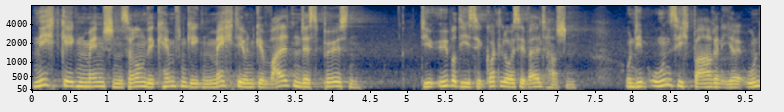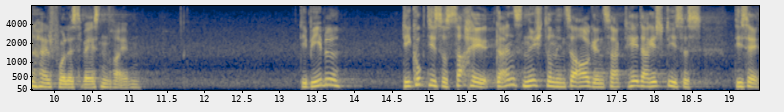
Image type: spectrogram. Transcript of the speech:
nicht gegen Menschen, sondern wir kämpfen gegen Mächte und Gewalten des Bösen, die über diese gottlose Welt herrschen und im Unsichtbaren ihr unheilvolles Wesen treiben. Die Bibel, die guckt dieser Sache ganz nüchtern ins Auge und sagt, hey, da ist dieses, diese,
